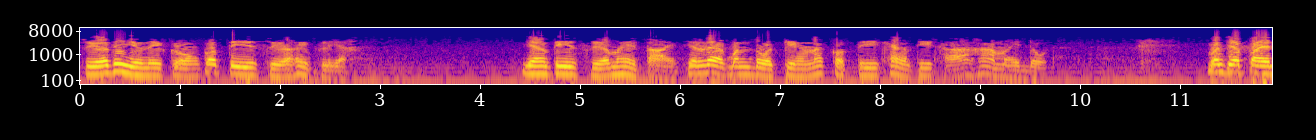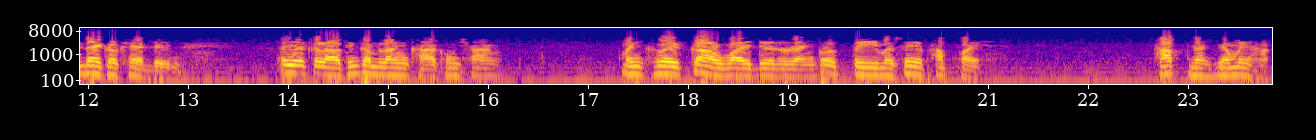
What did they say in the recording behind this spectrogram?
เสือที่อยู่ในกรงก็ตีเสือให้เพลียยังตีเสือไม่ให้ตายทีแรกมันโดดเก่งนักก็ตีแข้งตีขาห้ามไม่ให้โดด มันจะไปได้ก็แค่เดิน ถ้าจะกล่าวถึงกำลังขาของช้าง มันเคยก้าวไวเดินแรงก็ตีมาเส้พับไป พับนะยังไม่หัก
